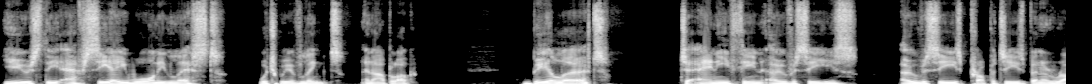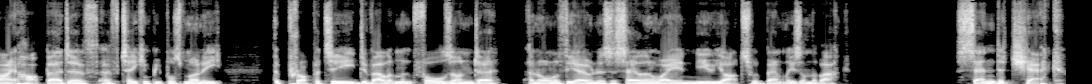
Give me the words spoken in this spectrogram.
Use the FCA warning list, which we have linked in our blog. Be alert to anything overseas. Overseas property's been a right hotbed of, of taking people's money. The property development falls under, and all of the owners are sailing away in new yachts with Bentleys on the back. Send a check.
